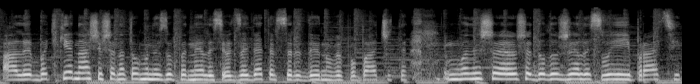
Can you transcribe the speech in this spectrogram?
Але батьки наші ще на тому не зупинилися. От зайдете всередину, ви побачите. Вони ще, ще доложили своєї праці,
